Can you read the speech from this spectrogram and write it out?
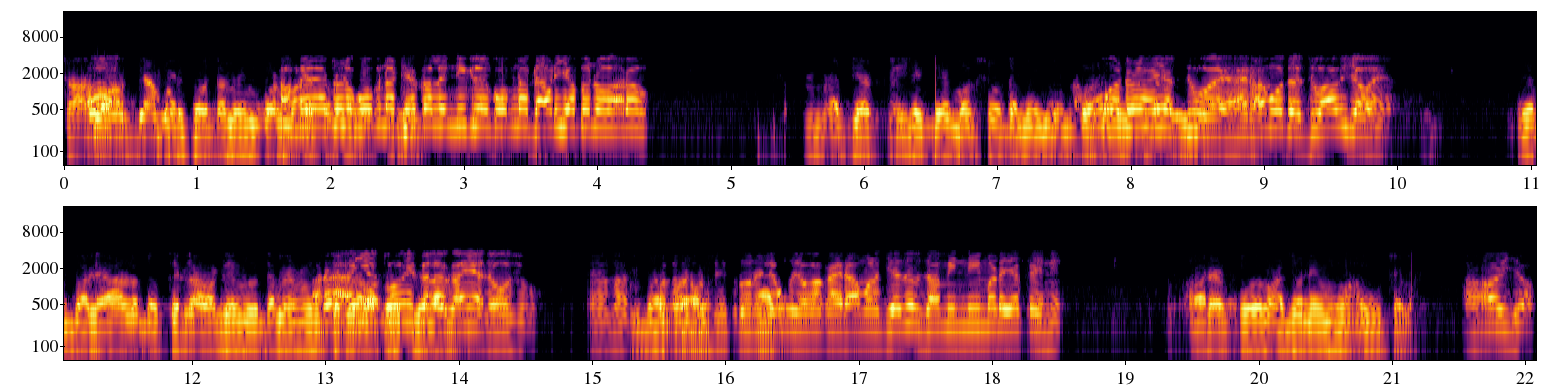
સારું ક્યાં મળશો તમે ને, કોકના ઠેકા લઈને નીકળે કોકના દાડિયા બનો હારો. અત્યારે કઈ જગ્યાએ મળશો તમે? હું અહીંયા જ છું આવી જાવ એ ભલે હાલો તો કેટલા વાગે તમે હું અહીંયા ચોવીસ કલાક અહીંયા જઉં છું. એમાં બરાબર. ને હું. એવા કાંઈ રાવણ જે છું જામીન નહીં મળે એકઈ નહીં. અરે કોઈ વાંધો નહીં હું આવું ચલો. આવી જાઓ.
